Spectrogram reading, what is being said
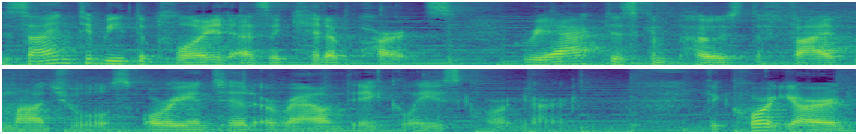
Designed to be deployed as a kit of parts, React is composed of five modules oriented around a glazed courtyard. The courtyard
